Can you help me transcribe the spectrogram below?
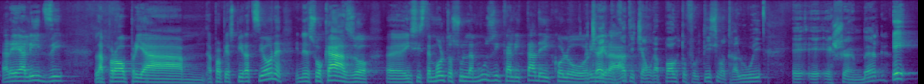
realizzi la propria, la propria aspirazione. Nel suo caso eh, insiste molto sulla musicalità dei colori, Certo, infatti c'è un rapporto fortissimo tra lui e, e- e Schoenberg. E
